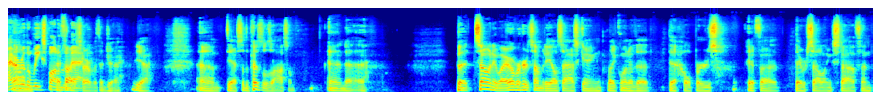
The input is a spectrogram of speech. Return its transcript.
I remember Um, the weak spot I on the thought it started with a J. Yeah, um, yeah. So the pistol's awesome, and uh, but so anyway, I overheard somebody else asking, like one of the the helpers, if uh, they were selling stuff, and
